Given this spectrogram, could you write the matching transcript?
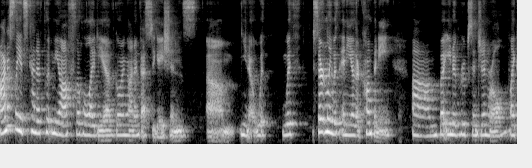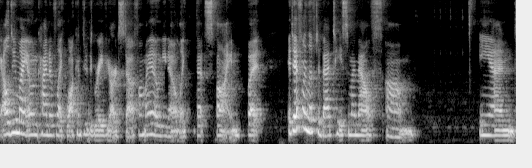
honestly, it's kind of put me off the whole idea of going on investigations. Um, you know, with with certainly with any other company um, but you know groups in general like i'll do my own kind of like walking through the graveyard stuff on my own you know like that's fine. But it definitely left a bad taste in my mouth um, and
